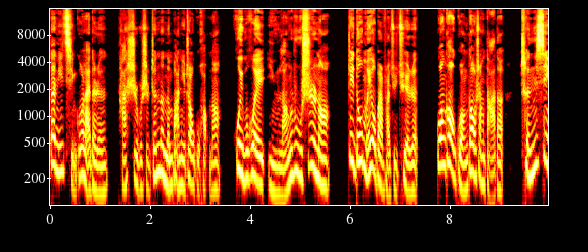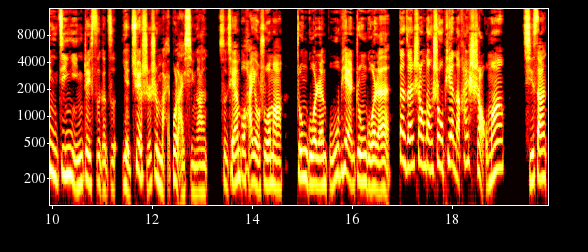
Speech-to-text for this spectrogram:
但你请过来的人，他是不是真的能把你照顾好呢？会不会引狼入室呢？这都没有办法去确认，光靠广告上打的。诚信经营这四个字也确实是买不来心安。此前不还有说吗？中国人不骗中国人，但咱上当受骗的还少吗？其三，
